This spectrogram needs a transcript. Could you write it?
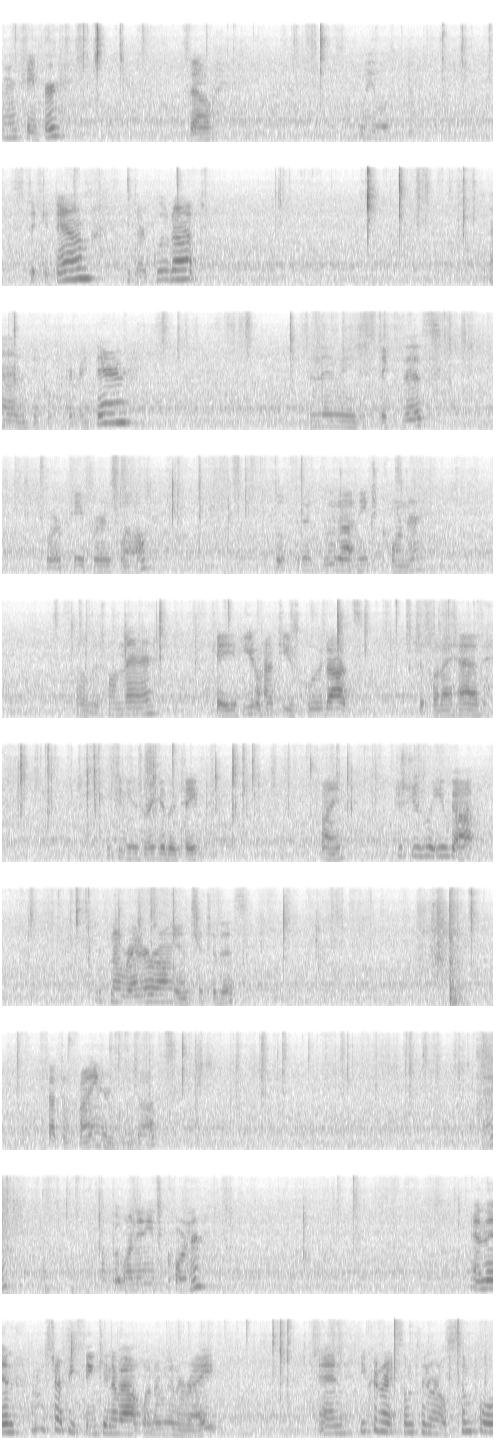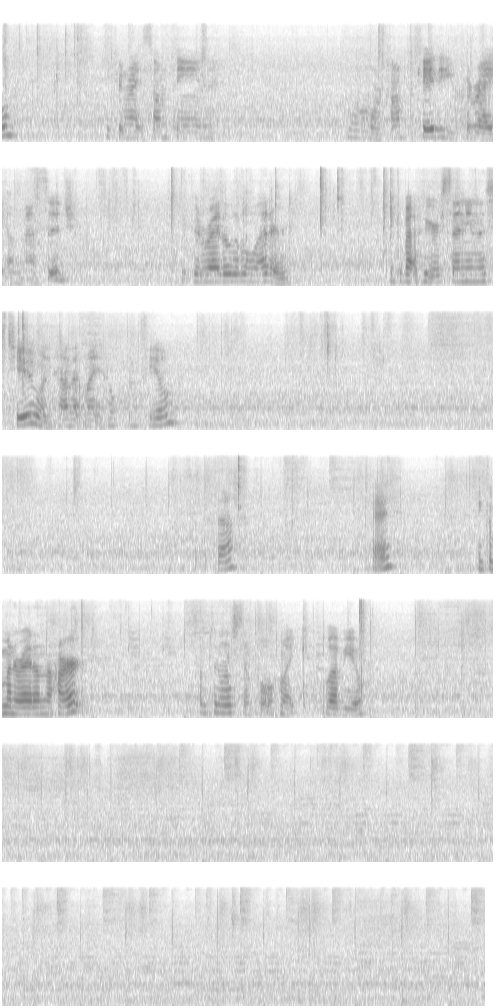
on our paper. So we will stick it down with our glue dot. And I think we'll put it right there. And then we need to stick this to our paper as well. So we'll put a glue dot in each corner. So there's one there. Okay, if you don't have to use glue dots, just what I had. You can use regular tape. Fine. Just use what you've got. There's no right or wrong answer to this. Got the finer glue dots. Okay. I'll put one in each corner. And then I'm gonna start be thinking about what I'm gonna write. And you can write something real simple. You can write something a little more complicated. You could write a message. You could write a little letter. Think about who you're sending this to and how that might help them feel. That. Okay. I think I'm gonna write on the heart. Something real simple, like love you.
